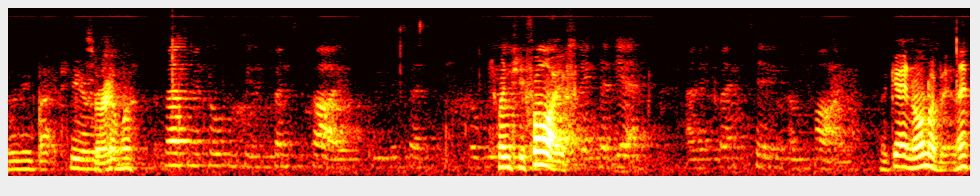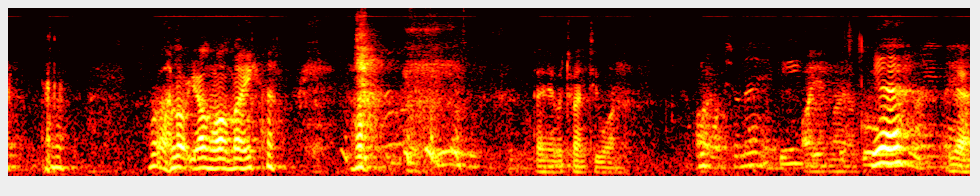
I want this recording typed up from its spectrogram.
Maybe back here or Sorry? somewhere. The person we're talking to is twenty-five. We just said. well, we- 25? They said yes, and it went two and five. They're getting on a bit then. Well, not young like me. They have a 21. What's your name? Yeah. Yeah.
